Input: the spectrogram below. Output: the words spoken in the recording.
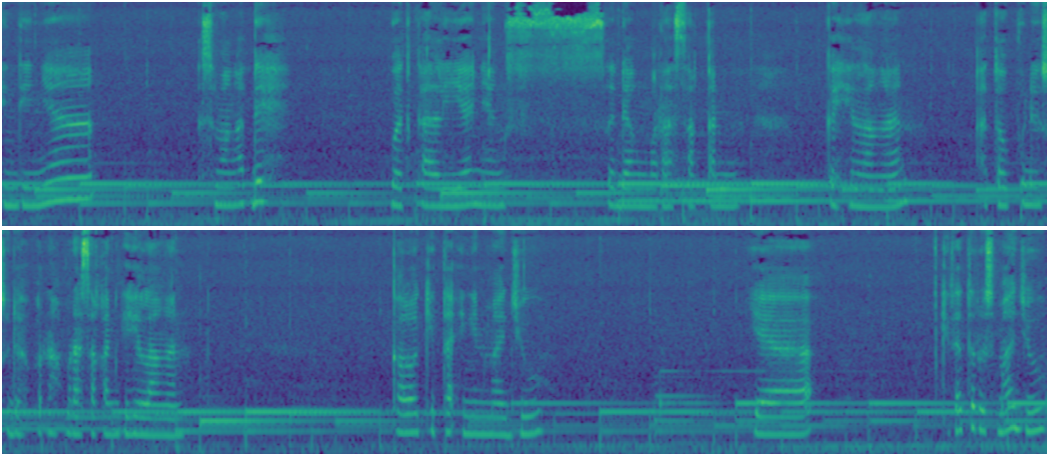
intinya semangat deh buat kalian yang sedang merasakan kehilangan ataupun yang sudah pernah merasakan kehilangan. Kalau kita ingin maju, ya kita terus maju.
